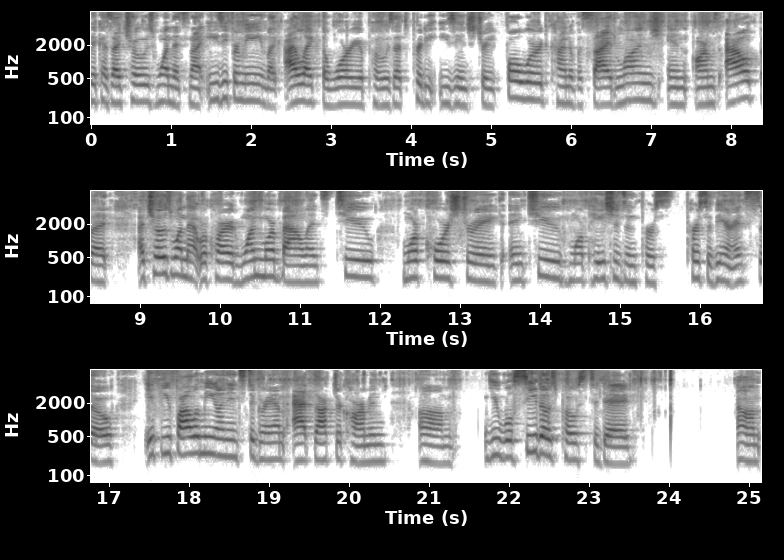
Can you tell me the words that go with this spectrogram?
because I chose one that's not easy for me. Like I like the warrior pose. That's pretty easy and straightforward, kind of a side lunge and arms out. But I chose one that required one more balance, two more core strength, and two more patience and pers- perseverance. So if you follow me on Instagram at Dr. Carmen, um, you will see those posts today. Um,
